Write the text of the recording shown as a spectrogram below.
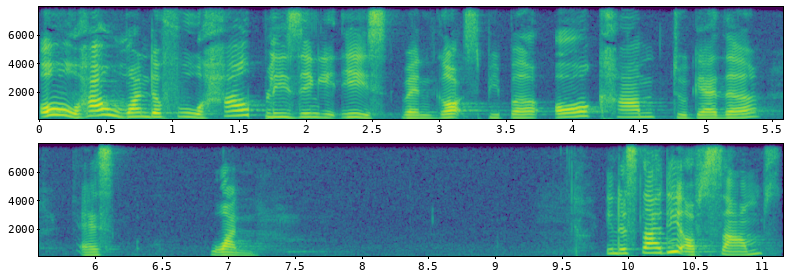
Oh, how wonderful, how pleasing it is when God's people all come together as one. In the study of Psalms,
